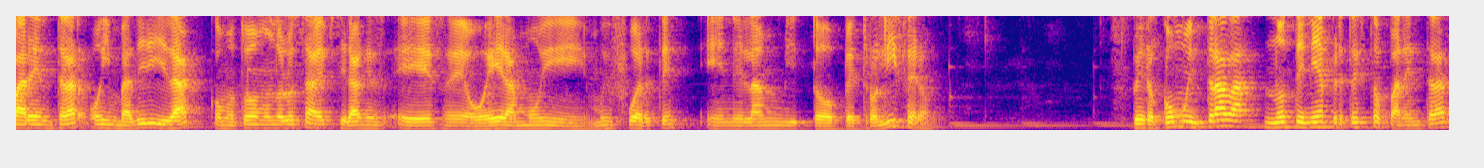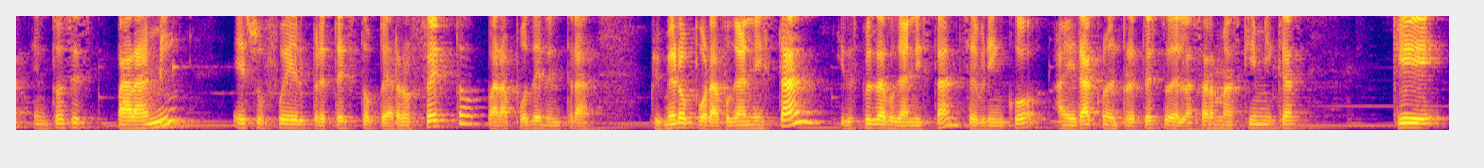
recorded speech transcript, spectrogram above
para entrar o invadir Irak, como todo el mundo lo sabe, pues Irak es, eh, o era muy, muy fuerte en el ámbito petrolífero. Pero ¿cómo entraba? No tenía pretexto para entrar. Entonces, para mí, eso fue el pretexto perfecto para poder entrar. Primero por Afganistán y después de Afganistán se brincó a Irak con el pretexto de las armas químicas que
